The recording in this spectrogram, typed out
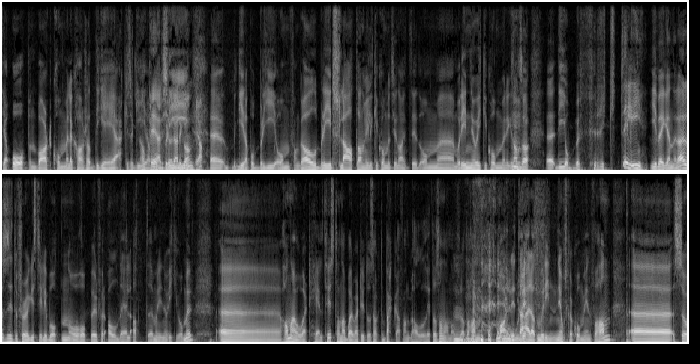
De har åpenbart kommet med lekkasje at Digé er ikke så gira Ja, på å bli. Ja. uh, Gira på å bli om van Gaal blir. Zlatan vil ikke komme til United om uh, Mourinho ikke kommer. Ikke sant? Så uh, de jobber fryktelig i begge ender her. Og så sitter Fergie stille i båten og håper for all del at uh, Mourinho ikke kommer. Uh, han har jo vært helt tyst. Han har bare vært ute og sagt og backa van Gaal litt og sånn. Han, for at han Marerittet er at Mourinho skal komme inn for han. Uh, så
